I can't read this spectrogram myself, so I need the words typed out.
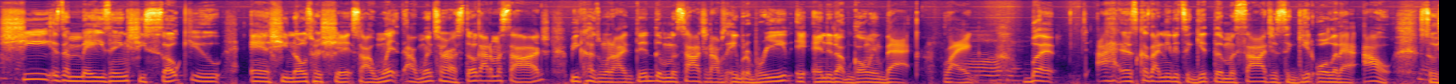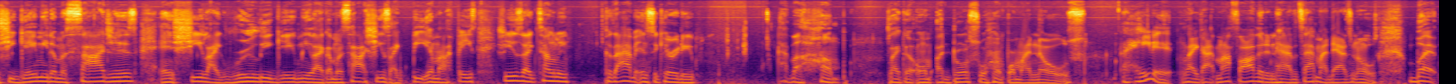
She is amazing. She's so cute and she knows her shit. So I went I went to her. I still got a massage because when I did the massage and I was able to breathe, it ended up going back. Like Oh, okay. but I that's because I needed to get the massages to get all of that out. So she gave me the massages and she like really gave me like a massage. She's like beating my face. She's like telling me because I have an insecurity. I have a hump, like a, um, a dorsal hump on my nose. I hate it. Like I, my father didn't have this. I have my dad's nose, but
